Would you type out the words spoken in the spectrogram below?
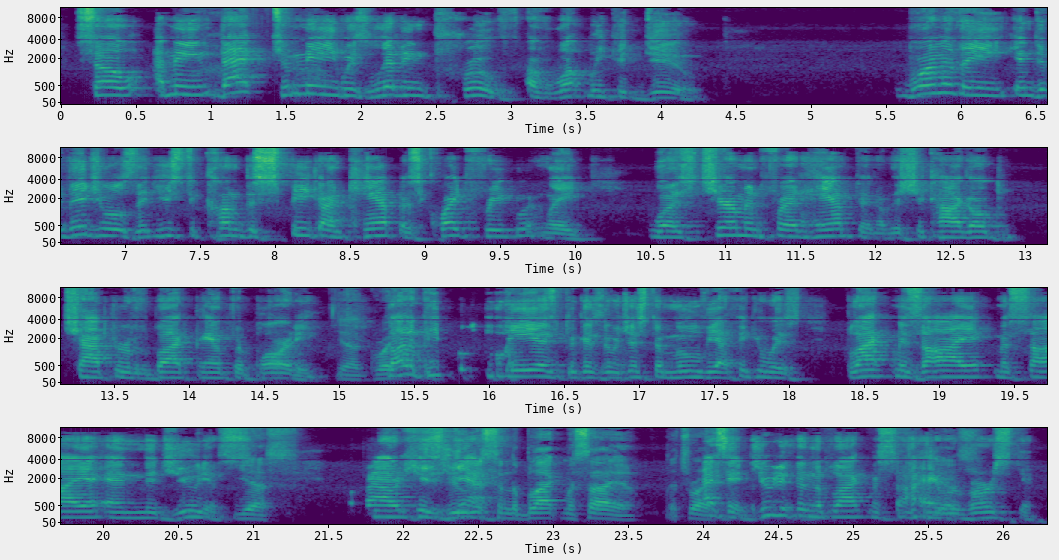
So, I mean, that to me was living proof of what we could do. One of the individuals that used to come to speak on campus quite frequently was Chairman Fred Hampton of the Chicago chapter of the Black Panther Party. Yeah, great. A lot of people know who he is because there was just a movie. I think it was Black Messiah, Messiah and the Judas Yes. about his Judas death. and the Black Messiah. That's right. That's it. Judas and the Black Messiah Yes. reversed it.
